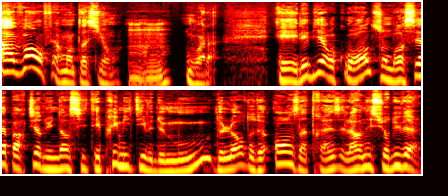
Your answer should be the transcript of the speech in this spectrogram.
avant fermentation. Mhm. Voilà. Et les bières courantes sont brassées à partir d'une densité primitive de mou de l'ordre de 11 à 13. Là, on est sur du vin.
